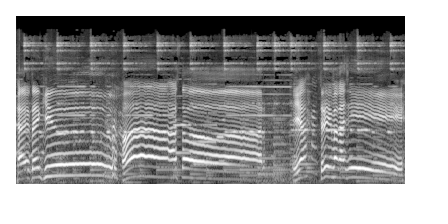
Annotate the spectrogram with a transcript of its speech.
Hey, thank you. Wah, Astor. Iya, terima kasih.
